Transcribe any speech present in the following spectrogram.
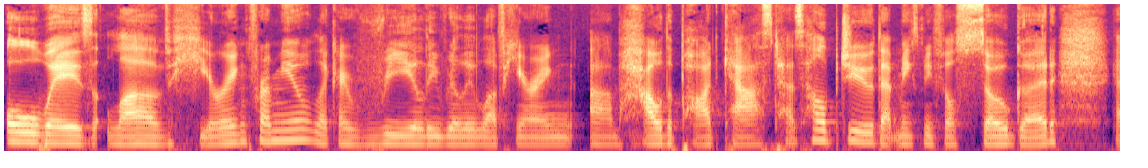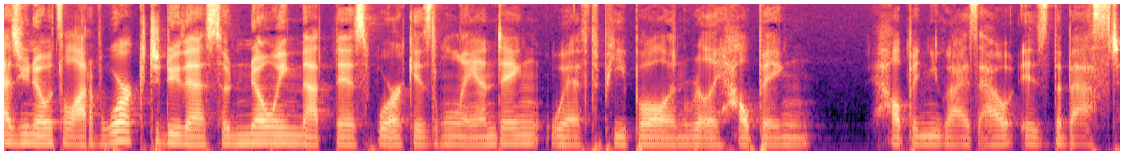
always love hearing from you. Like, I really, really love hearing um, how the podcast has helped you. That makes me feel so good. As you know, it's a lot of work to do this. So, knowing that this work is landing with people and really helping helping you guys out is the best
